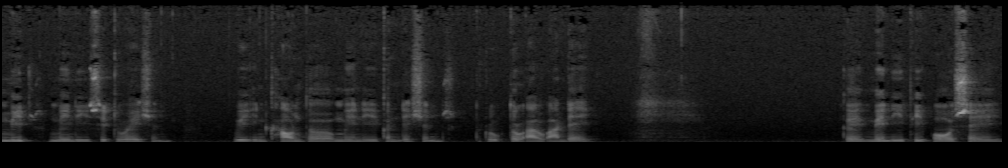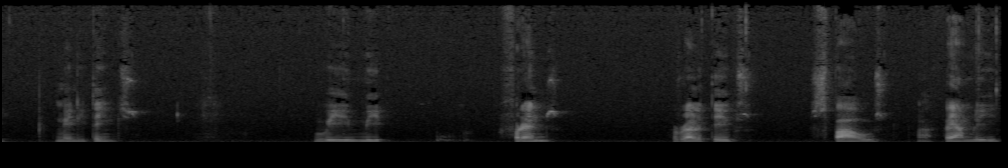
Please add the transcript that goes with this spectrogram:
meet many situations, we encounter many conditions through, throughout our day. Okay, many people say many things. We meet friends, relatives, spouse, uh, family,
